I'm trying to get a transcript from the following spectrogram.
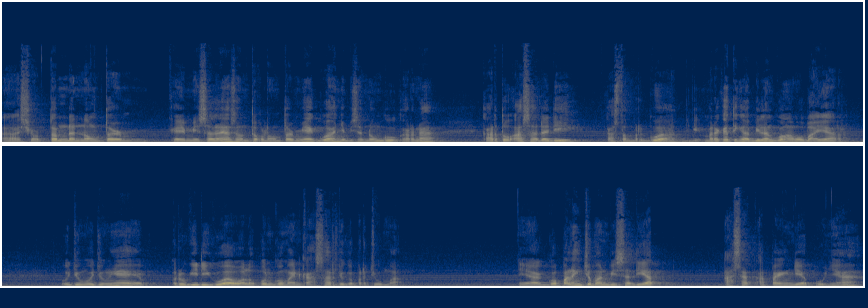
uh, short term dan long term. Kayak misalnya untuk long termnya gue hanya bisa nunggu karena kartu as ada di customer gue mereka tinggal bilang gue nggak mau bayar. Ujung-ujungnya ya rugi di gue walaupun gue main kasar juga percuma ya gue paling cuman bisa lihat aset apa yang dia punya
